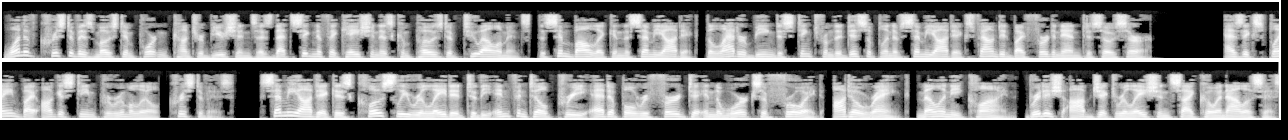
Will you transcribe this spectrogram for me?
One of Kristeva's most important contributions is that signification is composed of two elements, the symbolic and the semiotic, the latter being distinct from the discipline of semiotics founded by Ferdinand de Saussure. As explained by Augustine Perumalil, Kristeva's Semiotic is closely related to the infantile pre-Oedipal referred to in the works of Freud, Otto Rank, Melanie Klein, British object relation psychoanalysis,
